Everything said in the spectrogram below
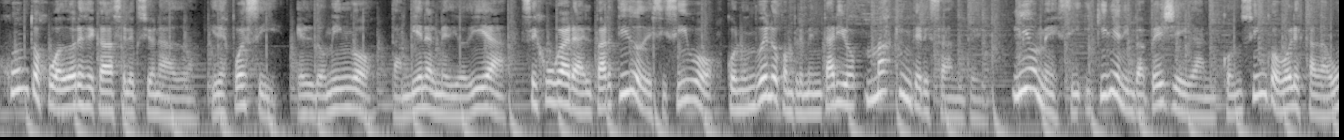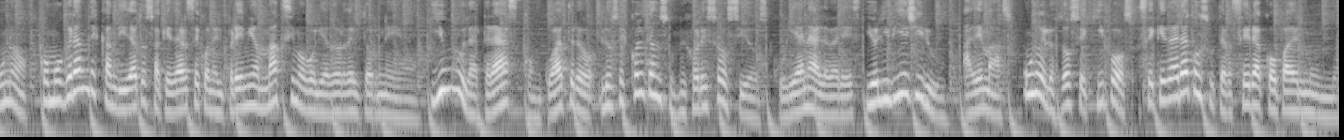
junto a jugadores de cada seleccionado. Y después sí, el domingo, también al mediodía, se jugará el partido decisivo con un duelo complementario más que interesante. Leo Messi y Kylian Mbappé llegan, con 5 goles cada uno, como grandes candidatos a quedarse con el premio máximo goleador del torneo. Y un gol atrás, con 4, los escoltan sus mejores socios, Julián Álvarez y Olivier Giroud. Además, uno de los dos equipos se quedará con su tercera Copa del Mundo.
